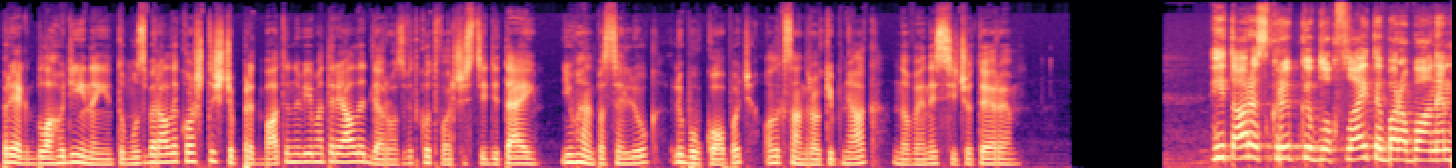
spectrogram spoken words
Проєкт благодійний, тому збирали кошти, щоб придбати нові матеріали для розвитку творчості дітей. Євген Паселюк, Любов Копоть, Олександра Окіпняк. Новини Сі 4 Гітари, скрипки, блокфлейти, барабани.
